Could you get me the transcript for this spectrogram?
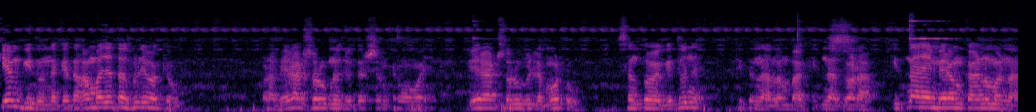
કેમ કીધું? ને કે આમાં જતા સુધી લેવા કેવું? પણ આ વિરાટ સ્વરૂપનું જો દર્શન કરવા હોય વિરાટ સ્વરૂપ એટલે મોટું. સંતોએ કીધું ને કિતના લંબા કિતના ચોડા કિતના હે મેરમ કાંડમાંના?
